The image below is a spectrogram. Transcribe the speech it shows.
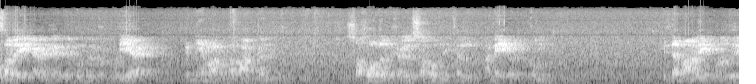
சபையை அலங்கரித்துக் கொண்டிருக்கக்கூடிய கண்ணியமான உலமாக்கள் சகோதரர்கள் சகோதரிகள் அனைவருக்கும் இந்த மாலை பொழுது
